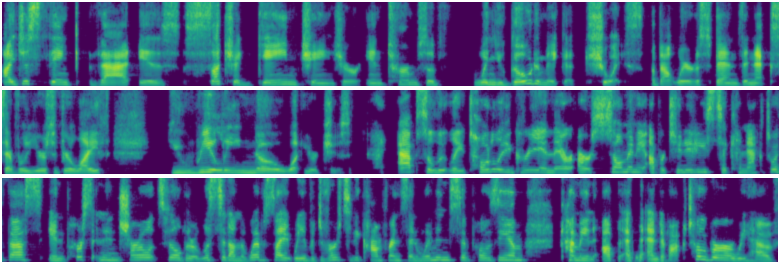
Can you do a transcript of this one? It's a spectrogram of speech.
I just think that is such a game changer in terms of when you go to make a choice about where to spend the next several years of your life, you really know what you're choosing. Absolutely. Totally agree. And there are so many opportunities to connect with us in person in Charlottesville. They're listed on the website. We have a diversity conference and women's symposium coming up at the end of October. We have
